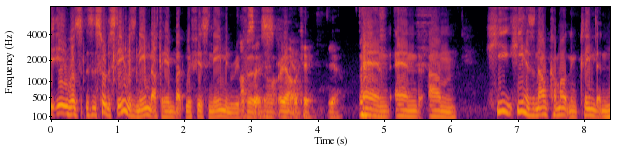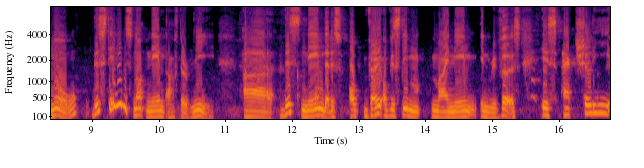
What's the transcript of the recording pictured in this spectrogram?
it it was so the stadium was named after him, but with his name in reverse. Oh, yeah, Okay. Yeah. and and um, he he has now come out and claimed that no, this stadium is not named after me. Uh, this name that is ob- very obviously m- my name in reverse is actually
